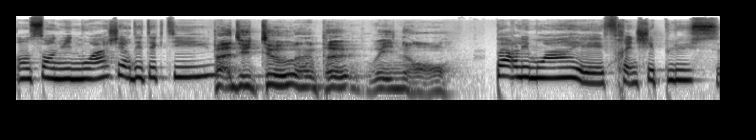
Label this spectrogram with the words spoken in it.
On s'ennuie de moi, cher détective Pas du tout, un peu. Oui, non. Parlez-moi et Frenchez plus.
